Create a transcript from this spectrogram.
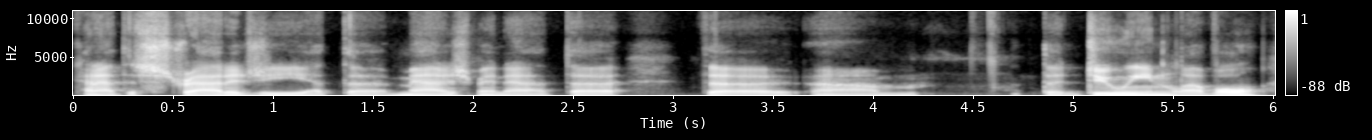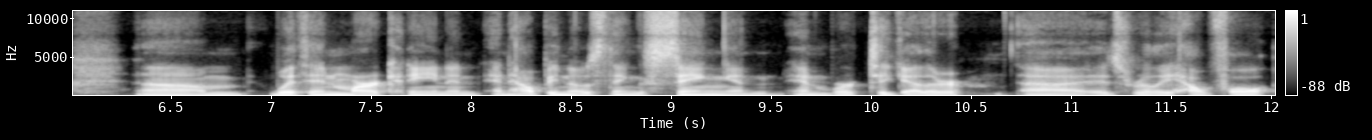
kind of at the strategy, at the management, at the the um, the doing level um, within marketing and, and helping those things sing and, and work together uh, is really helpful.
